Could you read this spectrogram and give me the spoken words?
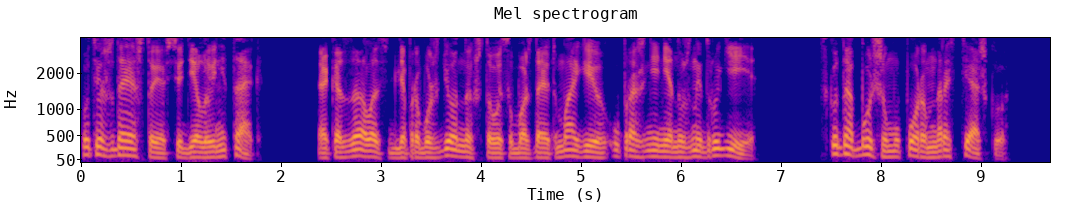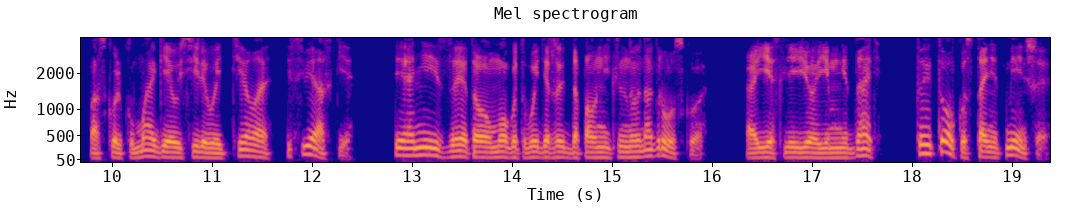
утверждая, что я все делаю не так. Оказалось, для пробужденных, что высвобождают магию, упражнения нужны другие, с куда большим упором на растяжку поскольку магия усиливает тело и связки, и они из-за этого могут выдержать дополнительную нагрузку. А если ее им не дать, то и толку станет меньше.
